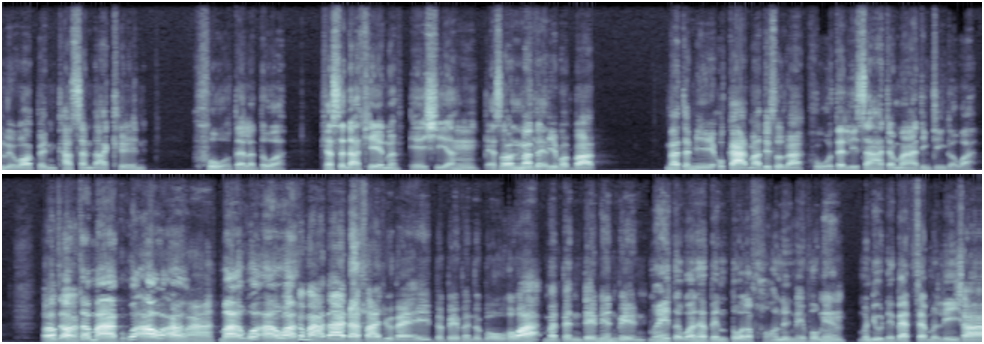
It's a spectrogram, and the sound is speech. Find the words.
นหรือว่าเป็นคัสซันดาเคนโหแต่ละตัวแคสซันดาเคนมั้งเอเชียแคสก็น่าจะมีบทบาท น่าจะมีโอกาสมากที่สุดแล้วโหแต่ลิซ่าจะมาจริงๆเหรอวะ แล้วถ้าถ้ามากูก็เอาเอามา มากูก็เอาอะก็มาได้นะมาอยู่ใน The Babe and the Bold เพราะว่ามันเป็นเดเมียนเบน ไม่แต่ว่าถ้าเป็นตัวละครหนึ่งในพวกเนี้ยอืม มันอยู่ในแบทแฟมิลี่ใช่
